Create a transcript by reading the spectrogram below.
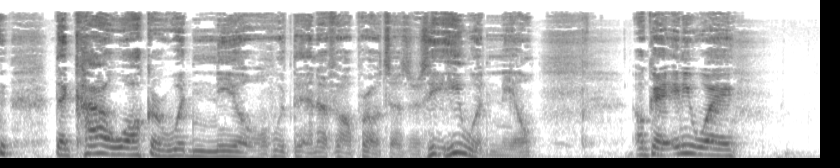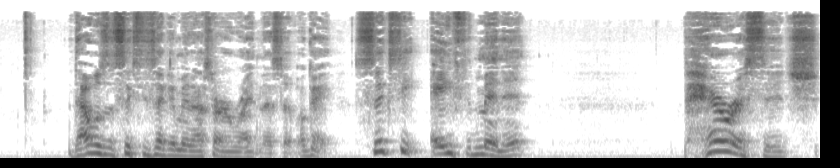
that Kyle Walker wouldn't kneel with the NFL protesters. He he wouldn't kneel. Okay. Anyway, that was the 62nd minute. I started writing that stuff. Okay, 68th minute. Perisic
